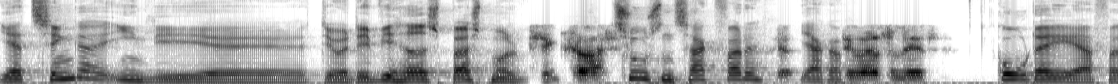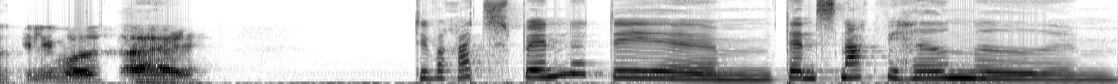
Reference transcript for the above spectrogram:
jeg tænker egentlig, øh, det var det, vi havde spørgsmål. Det er godt. Tusind tak for det, Jakob. Det var så lidt. God dag i hvert fald. I lige måde. Hej, Hej. hej. Det var ret spændende, det, øh, den snak, vi havde med, øh,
